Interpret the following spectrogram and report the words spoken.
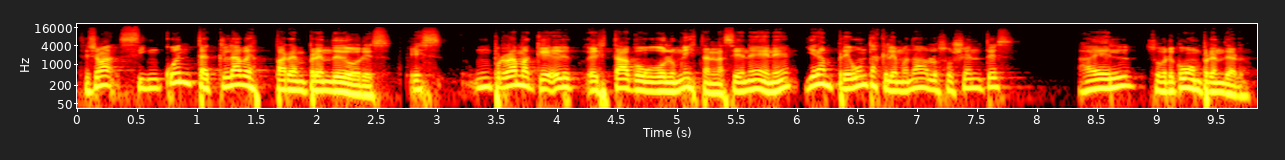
Se llama 50 claves para emprendedores. Es un programa que él, estaba como columnista en la CNN y eran preguntas que le mandaban los oyentes a él sobre cómo emprender.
